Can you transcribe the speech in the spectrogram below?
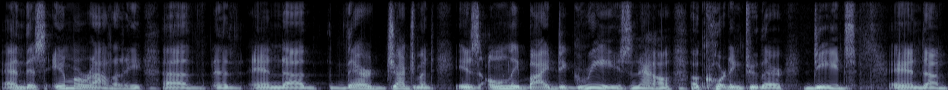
and this immorality uh, and uh, their judgment is only by degrees now according to their deeds. And um,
